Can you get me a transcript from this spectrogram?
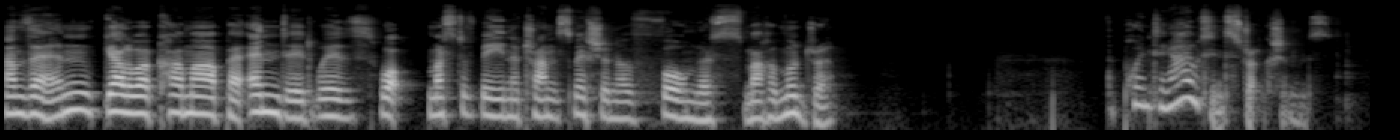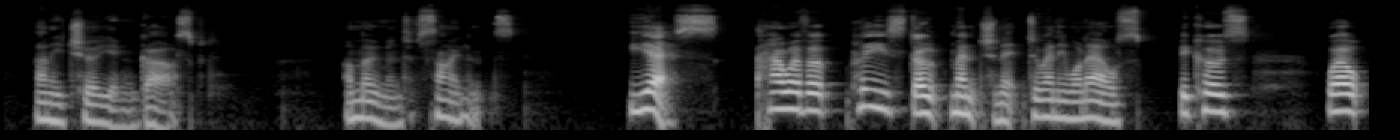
And then Gyalwa Karmapa ended with what must have been a transmission of formless Mahamudra. The pointing out instructions, Annie Chuying gasped. A moment of silence. Yes, however, please don't mention it to anyone else, because, well,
